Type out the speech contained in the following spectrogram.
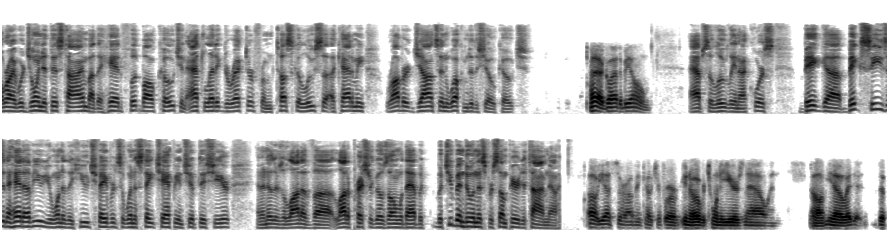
All right, we're joined at this time by the head football coach and athletic director from Tuscaloosa Academy, Robert Johnson. Welcome to the show, Coach. Hey, glad to be on. Absolutely, and of course, big uh, big season ahead of you. You're one of the huge favorites to win a state championship this year, and I know there's a lot of uh, a lot of pressure goes on with that. But but you've been doing this for some period of time now. Oh yes, sir. I've been coaching for you know over 20 years now, and um, you know, the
